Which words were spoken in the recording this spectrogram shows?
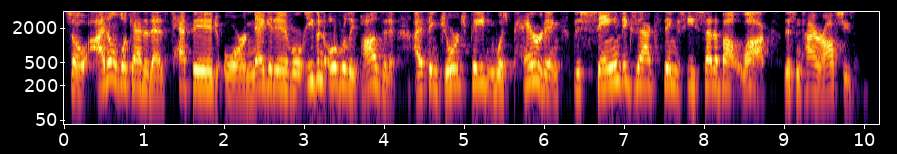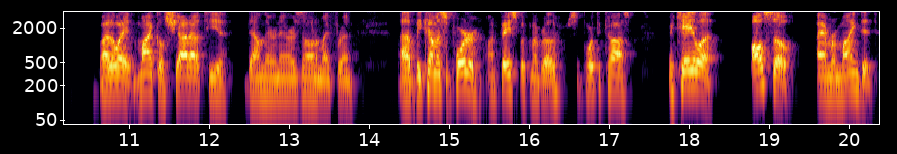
So I don't look at it as tepid or negative or even overly positive. I think George Paton was parroting the same exact things he said about Lock this entire offseason. By the way, Michael, shout out to you down there in Arizona, my friend. Uh, become a supporter on Facebook, my brother. Support the cause. Michaela, also, I am reminded,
